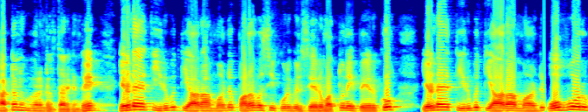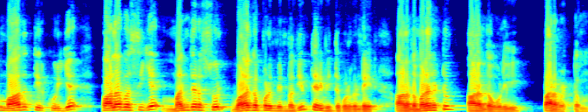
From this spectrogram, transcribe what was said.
கட்டண விவரங்கள் தருகின்றேன். இரண்டாயிரத்தி இருபத்தி ஆறாம் ஆண்டு பணவசி குழுவில் சேரும் அத்துணை பேருக்கும் இரண்டாயிரத்தி இருபத்தி ஆறாம் ஆண்டு ஒவ்வொரு மாதத்திற்குரிய பணவசிய மந்திர சொல் வழங்கப்படும் என்பதையும் தெரிவித்துக் கொள்கின்றேன். ஆனந்த மலரட்டும் ஆனந்த ஒளி பரவட்டும்.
